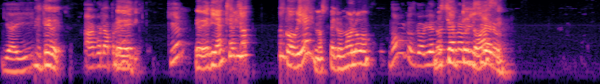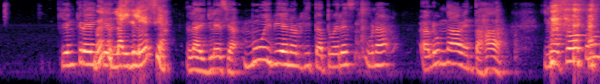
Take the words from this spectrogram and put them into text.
Y ahí hago la pregunta. ¿Quién? Deberían ser los, gobiernos, pero no lo. No, los gobiernos ya no lo hicieron. ¿Quién creen bueno, La iglesia. La iglesia. Muy bien, Olguita, tú eres una alumna aventajada. Nosotros,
